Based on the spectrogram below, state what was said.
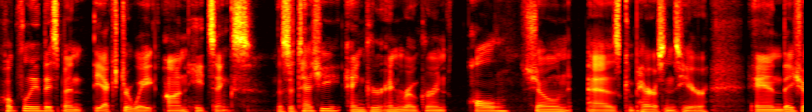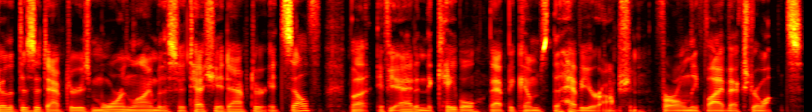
Hopefully they spent the extra weight on heatsinks. The Satechi, Anker, and Rocoren all shown as comparisons here, and they show that this adapter is more in line with the Satechi adapter itself, but if you add in the cable, that becomes the heavier option for only 5 extra watts.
